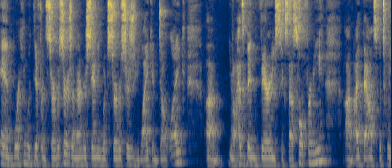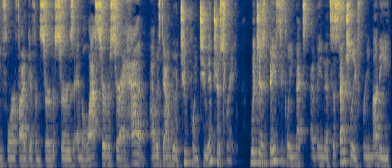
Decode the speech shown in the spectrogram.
and working with different servicers and understanding which servicers you like and don't like um, you know has been very successful for me. Um, i bounced between four or five different servicers and the last servicer i had i was down to a 2.2 interest rate which is basically next. I mean, it's essentially free money.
